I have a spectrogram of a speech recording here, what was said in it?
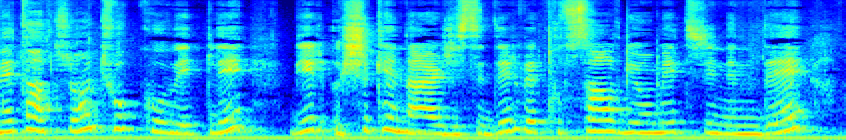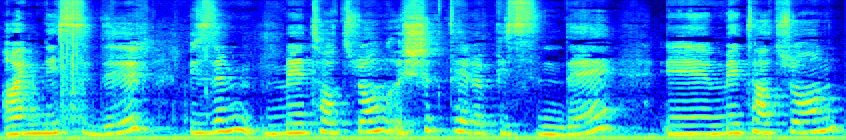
Metatron çok kuvvetli bir ışık enerjisidir ve kutsal geometrinin de annesidir. Bizim Metatron ışık terapisinde e, Metatron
